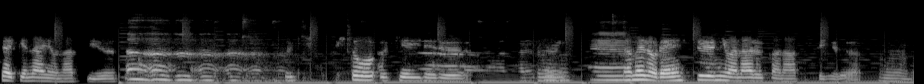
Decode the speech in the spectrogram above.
ちゃいけないよなっていう、人を受け入れる、うん、ための練習にはなるかなっていう。うん、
